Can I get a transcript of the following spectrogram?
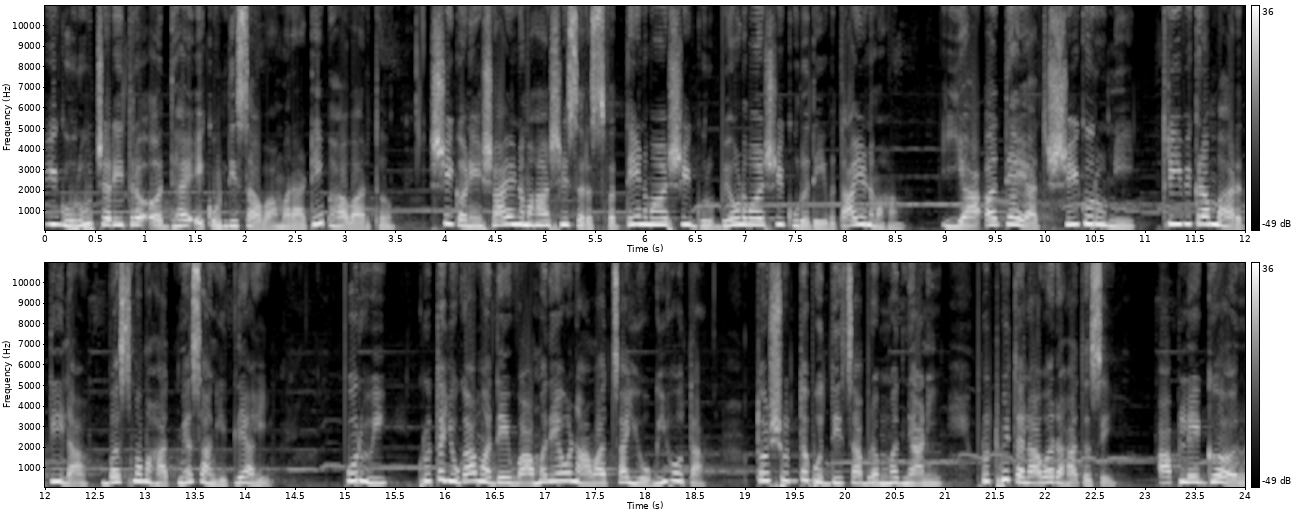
श्री गुरुचरित्र अध्याय एकोणतीसावा मराठी भावार्थ. श्री गणेशाय नमहा श्री सरस्वते नमः श्री गुरुभ्यो नमः श्री कुलदेवताय नमः. या अध्यायात श्री गुरूंनी त्रिविक्रम भारतीला भस्म महात्म्य सांगितले आहे. पूर्वी कृतयुगामध्ये वामदेव नावाचा योगी होता. तो शुद्ध बुद्धीचा ब्रह्मज्ञानी पृथ्वीतलावर राहत असे. आपले घर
